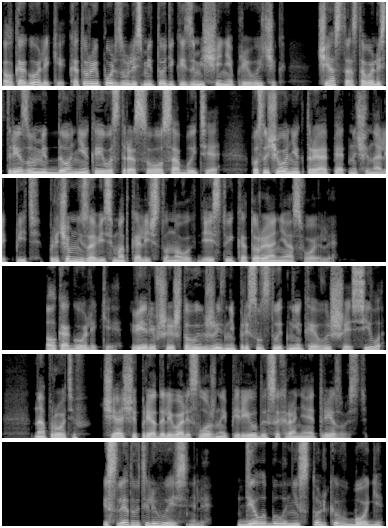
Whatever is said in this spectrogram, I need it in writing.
Алкоголики, которые пользовались методикой замещения привычек — часто оставались трезвыми до некоего стрессового события, после чего некоторые опять начинали пить, причем независимо от количества новых действий, которые они освоили. Алкоголики, верившие, что в их жизни присутствует некая высшая сила, напротив, чаще преодолевали сложные периоды, сохраняя трезвость. Исследователи выяснили, дело было не столько в Боге,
